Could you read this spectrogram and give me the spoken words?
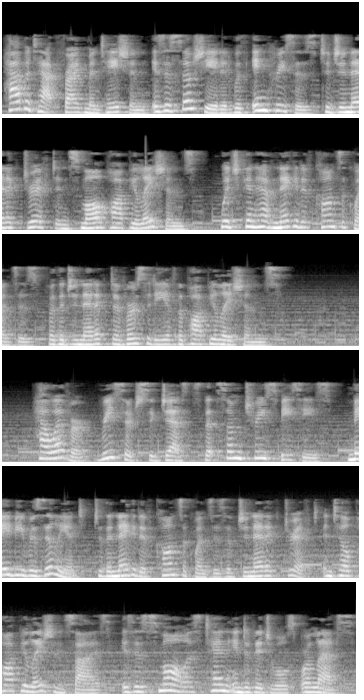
Habitat fragmentation is associated with increases to genetic drift in small populations, which can have negative consequences for the genetic diversity of the populations. However, research suggests that some tree species may be resilient to the negative consequences of genetic drift until population size is as small as 10 individuals or less.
